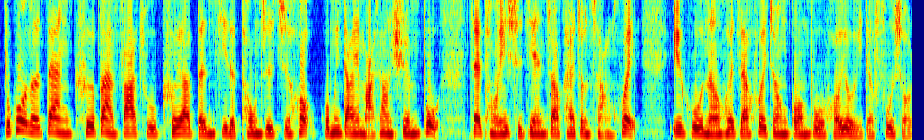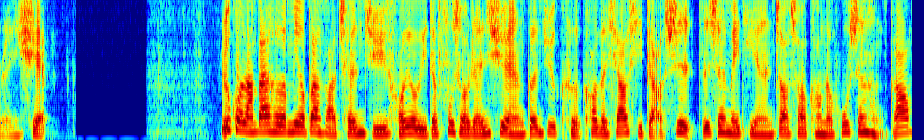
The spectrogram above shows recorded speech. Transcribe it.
不过呢，但科办发出科要登记的通知之后，国民党也马上宣布在同一时间召开中常会，预估呢会在会中公布侯友宜的副手人选。如果蓝白合没有办法成局，侯友宜的副手人选，根据可靠的消息表示，资深媒体人赵少康的呼声很高，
